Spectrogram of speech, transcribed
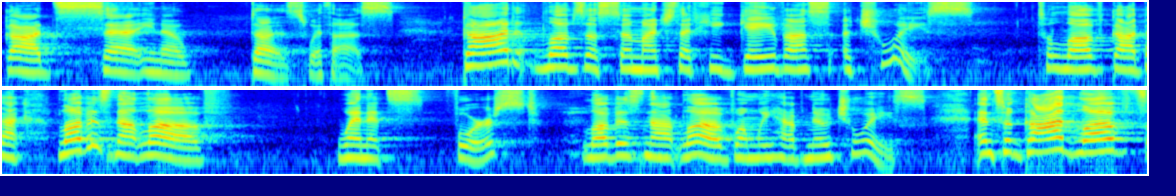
God say, you know, does with us. God loves us so much that he gave us a choice to love God back. Love is not love when it's forced. Love is not love when we have no choice. And so God loves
